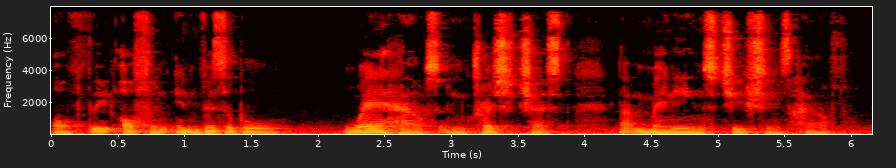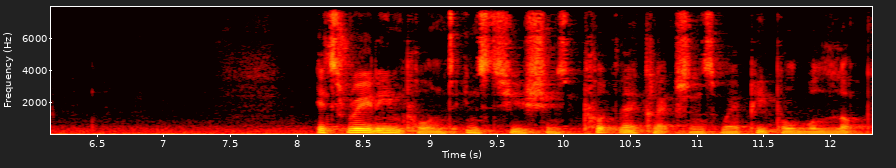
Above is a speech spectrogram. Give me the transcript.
of the often invisible warehouse and treasure chest that many institutions have. It's really important institutions put their collections where people will look.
